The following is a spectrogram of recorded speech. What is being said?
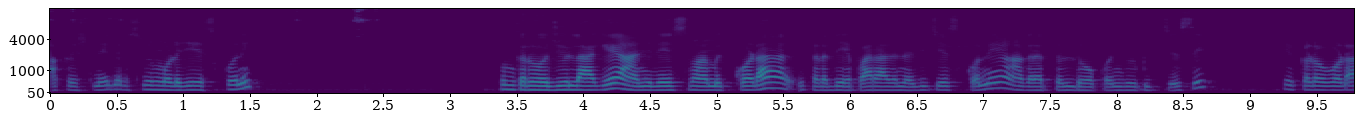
ఆ కృష్ణయ్య దర్శనం కూడా చేసుకొని ఇంకా రోజులాగే ఆంజనేయ స్వామికి కూడా ఇక్కడ దీపారాధన అది చేసుకొని అగరత్తుల దూపం చూపించేసి ఇక్కడ కూడా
